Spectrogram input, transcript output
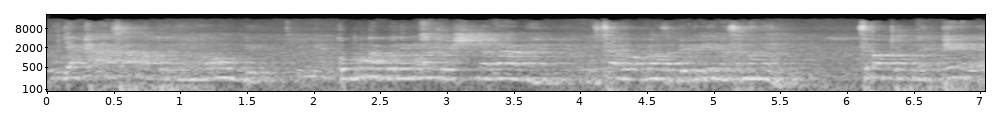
Hujakaa sana kwenye maombi. Kumbuka kwenye Mwanzo ishirini na nane mstari wa kwanza Biblia inasema nini? Sema tumepewa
